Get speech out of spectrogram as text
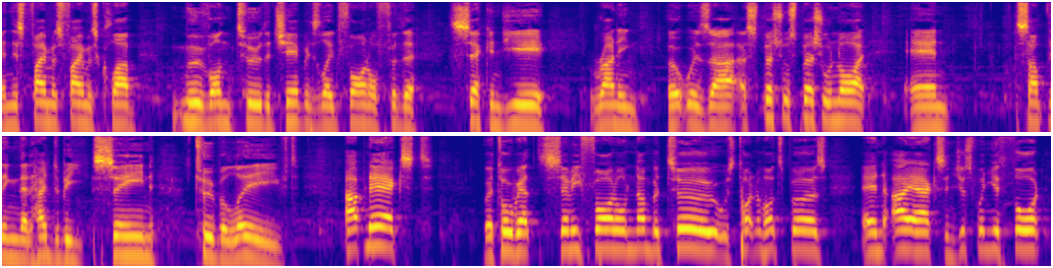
And this famous, famous club move on to the Champions League final for the second year running. It was uh, a special, special night, and something that had to be seen to believed. Up next, we're talking about semi final number two. It was Tottenham Hotspurs and Ajax. And just when you thought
